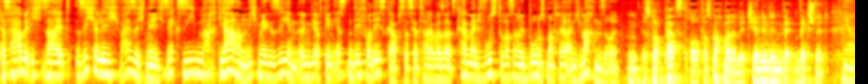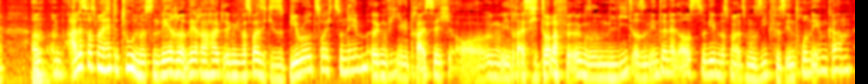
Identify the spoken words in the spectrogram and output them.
das habe ich seit sicherlich, weiß ich nicht, sechs, sieben, acht Jahren nicht mehr gesehen. Irgendwie auf den ersten DVDs gab es das ja teilweise, als kein Mensch wusste, was er mit Bonusmaterial eigentlich machen soll. Hm, ist noch Platz drauf. Was macht man damit? Hier, nimm den Wegschnitt. Ja. Und, und, alles, was man hätte tun müssen, wäre, wäre halt irgendwie, was weiß ich, dieses B-Roll-Zeug zu nehmen, irgendwie 30, oh, irgendwie 30 Dollar für irgendein so Lied aus dem Internet auszugeben, das man als Musik fürs Intro nehmen kann,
